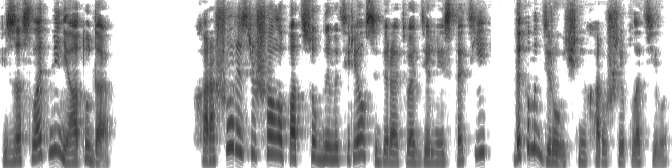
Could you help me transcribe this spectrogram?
и заслать меня туда. Хорошо разрешала подсобный материал собирать в отдельные статьи, да командировочные хорошие платила.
